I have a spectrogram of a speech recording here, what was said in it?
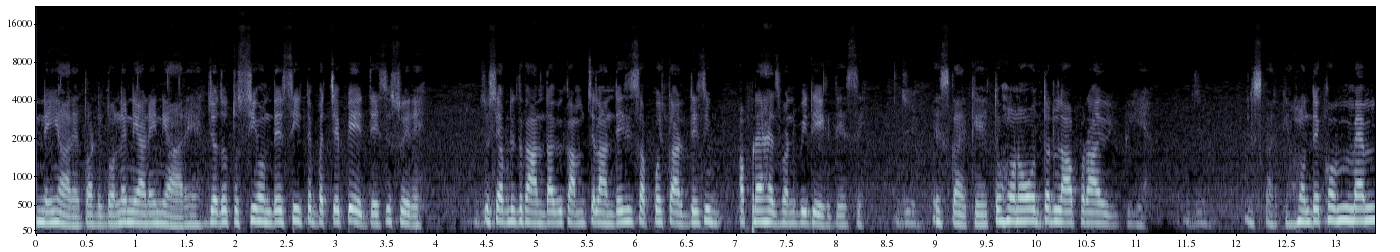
ਨਹੀਂ ਆ ਰਹੇ ਤੁਹਾਡੇ ਦੋਨੇ ਨਿਆਣੇ ਨਹੀਂ ਆ ਰਹੇ ਜਦੋਂ ਤੁਸੀਂ ਹੁੰਦੇ ਸੀ ਤੇ ਬੱਚੇ ਭੇਜਦੇ ਸੀ ਸਵੇਰੇ ਤੁਸੀਂ ਆਪਣੀ ਦੁਕਾਨ ਦਾ ਵੀ ਕੰਮ ਚਲਾਉਂਦੇ ਸੀ ਸਭ ਕੁਝ ਕਰਦੇ ਸੀ ਆਪਣਾ ਹਸਬੰਡ ਵੀ ਦੇਖਦੇ ਸੀ ਜੀ। ਇਸ ਕਰਕੇ ਤੇ ਹੁਣ ਉਹ ਉਧਰ ਲਾਪਰਵਾਹੀ ਹੋਈ ਪਈ ਹੈ। ਜੀ। ਇਸ ਕਰਕੇ ਹੁਣ ਦੇਖੋ ਮੈਮ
